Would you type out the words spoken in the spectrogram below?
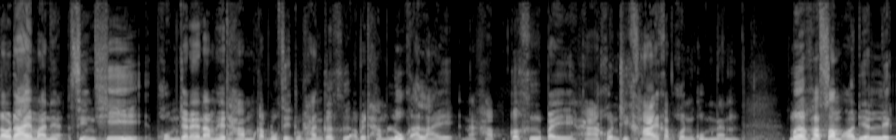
เราได้มาเนี่ยสิ่งที่ผมจะแนะนำให้ทำกับลูกศิษย์ทุกท่านก็คือเอาไปทำลูกอะไรนะครับ ก็คือไปหาคนที่คล้ายกับคนกลุ่มนั้น เมื่อ Custom Audience เล็ก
